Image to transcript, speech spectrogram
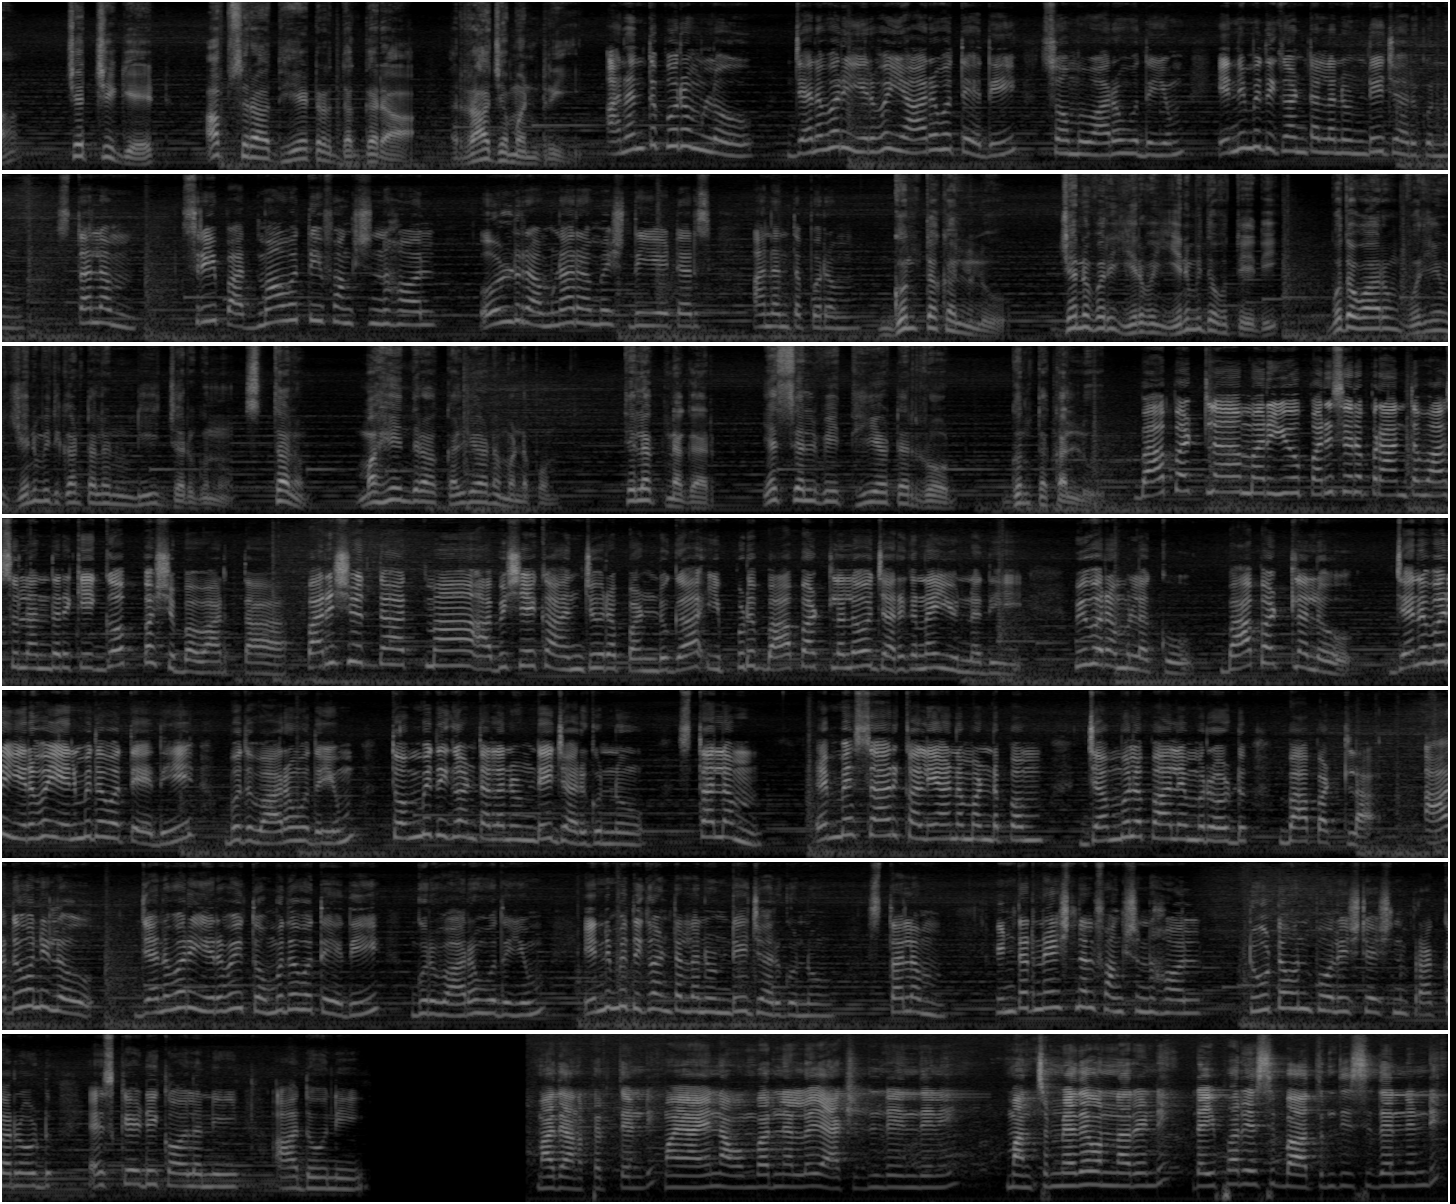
church gate Apsara theatre దగ్గర రాజమండ్రి. అనంతపురంలో జనవరి ఇరవై ఆరవ తేదీ సోమవారం ఉదయం ఎనిమిది గంటల నుండి జరుగును. స్థలం Shri Padmavati function hall old Ramana Ramesh theatres Anantapuram. గుంతకల్లులు జనవరి ఇరవై ఎనిమిదవ తేదీ బుధవారం ఉదయం ఎనిమిది గంటల నుండి జరుగును. స్థలం Mahendra Kalyana Mandapam Tilak Nagar SLV theatre road. Guntakallu Bapatla మరియు పరిసర ప్రాంత వాసులందరికీ గొప్ప శుభవార్త. పరిశుద్ధాత్మ అభిషేక అంజూర పండుగ ఇప్పుడు బాపట్లలో జరగనయ్యున్నది వివరములకు బాపట్లలో జనవరి ఇరవై ఎనిమిదవ తేదీ బుధవారం ఉదయం తొమ్మిది గంటల నుండి జరుగును. స్థలం ఎంఎస్ఆర్ కళ్యాణ మండపం జమ్ములపాలెం రోడ్ బాపట్ల. ఆదోనిలో జనవరి ఇరవై తొమ్మిదవ తేదీ గురువారం ఉదయం ఎనిమిది గంటల నుండి జరుగును. స్థలం international function hall two town police station ప్రక్క రోడ్ ఎస్కేడి కాలనీ ఆదోని. మాది అనపర్తి అండి. మా ఆయన నవంబర్ నెలలో యాక్సిడెంట్ అయిందని మంచం మీదే ఉన్నారండి. డైపర్ వేసి బాత్రూమ్ తీసేదాన్ని అండి.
